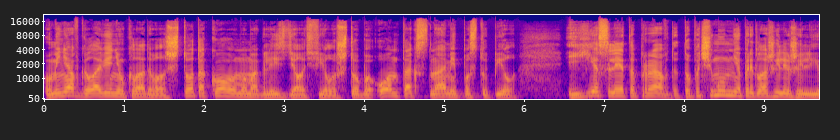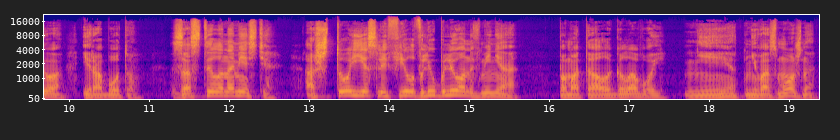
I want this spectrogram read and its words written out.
У меня в голове не укладывалось, что такого мы могли сделать Филу, чтобы он так с нами поступил. И если это правда, то почему мне предложили жилье и работу? Застыла на месте. А что, если Фил влюблен в меня? Помотала головой. Нет, невозможно.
